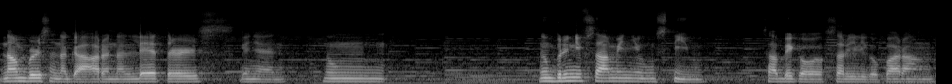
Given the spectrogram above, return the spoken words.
numbers na nag-aaral ng letters, ganyan. Nung nung brief sa amin yung STEAM, sabi ko sa sarili ko parang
